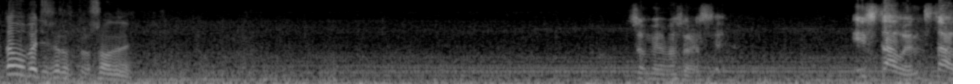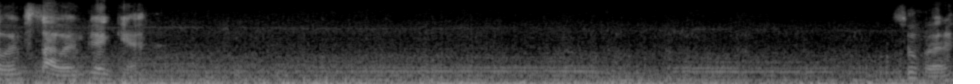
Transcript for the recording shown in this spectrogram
Znowu będziesz rozproszony. W sumie masz rację. I stałem, stałem, stałem, pięknie. Super,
